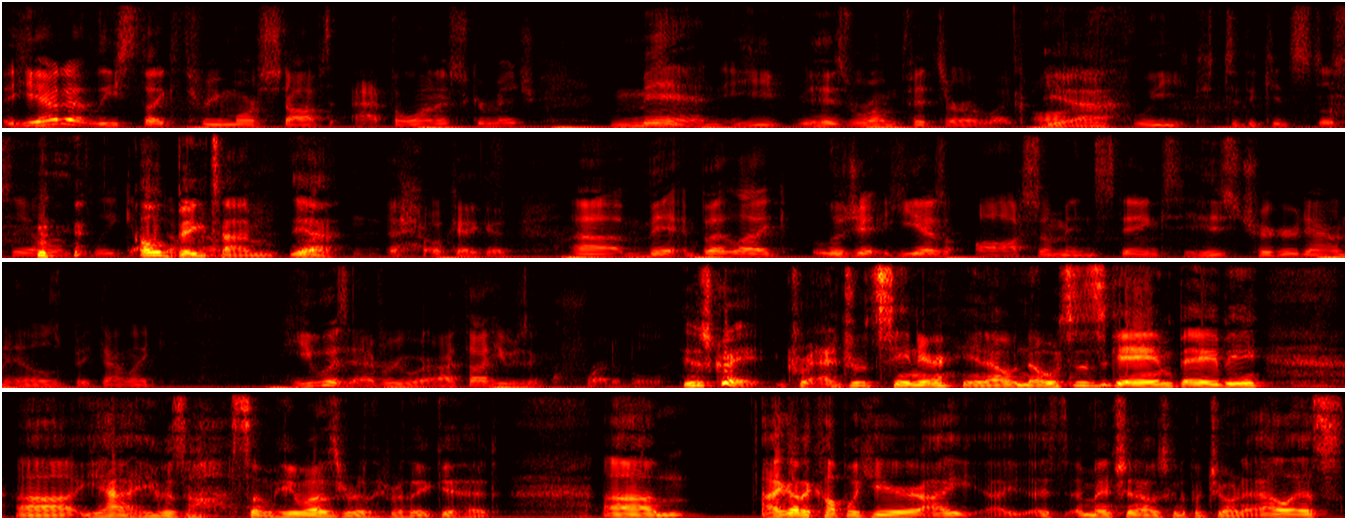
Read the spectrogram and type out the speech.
he had at least like three more stops at the line of scrimmage. Man, he his run fits are like on Yeah. fleek. Do the kids still say on fleek? Oh, big know. time. Yeah, Okay, good. Uh, but like legit, he has awesome instincts. His trigger down hills, big time. Like he was everywhere. I thought he was incredible. he was great. Graduate senior, you know, knows his game, baby. Uh, yeah, he was awesome. He was really, really good. Um, I got a couple here. I I, I mentioned I was going to put Jonah Elliss,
